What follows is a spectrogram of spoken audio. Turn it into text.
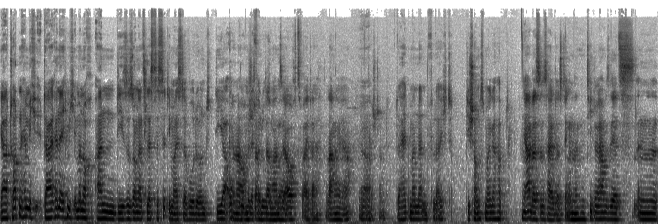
Ja, Tottenham, ich, da erinnere ich mich immer noch an die Saison, als Leicester City Meister wurde und die ja auch Genau, oben in der stimmt, da Verlosung waren sie waren. auch Zweiter, lange, ja. Ja. Das stimmt. Da hätte man dann vielleicht die Chance mal gehabt. Ja, das ist halt das Ding. Den Titel haben sie jetzt in,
